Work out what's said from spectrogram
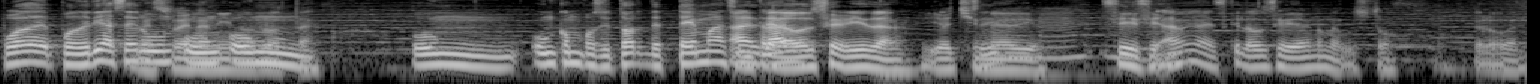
podría ser un, un, un, un compositor de temas ah, central. de la dulce vida y ocho y medio. Sí, sí, a mí es que la dulce vida no me gustó. Pero bueno,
